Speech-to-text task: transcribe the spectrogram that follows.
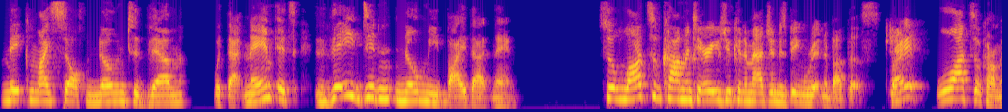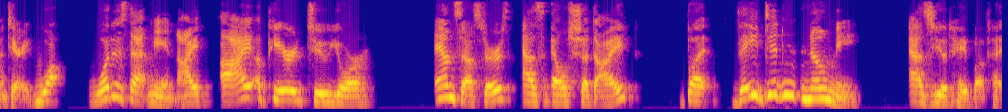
make myself known to them with that name. It's they didn't know me by that name. So lots of commentaries you can imagine is being written about this, right? Lots of commentary. What what does that mean? I I appeared to your ancestors as El Shaddai but they didn't know me as Yud He Vav He.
